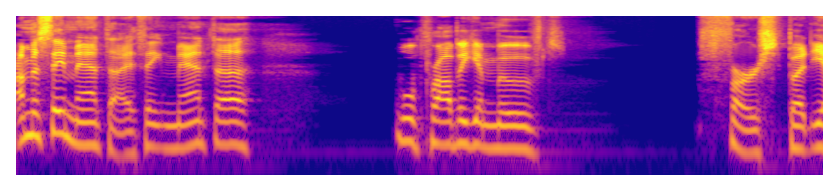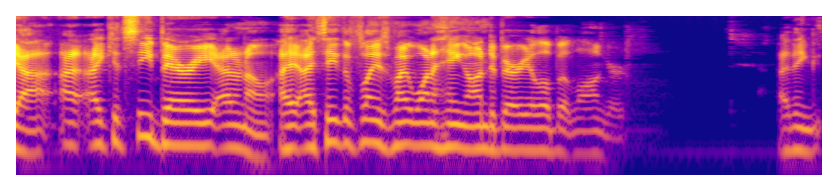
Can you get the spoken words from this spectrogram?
I'm gonna say Mantha. I think Mantha will probably get moved first, but yeah, I, I could see Barrie. I don't know. I, I think the Flames might want to hang on to Barrie a little bit longer. I think,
